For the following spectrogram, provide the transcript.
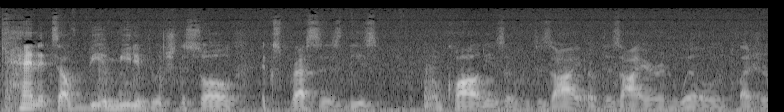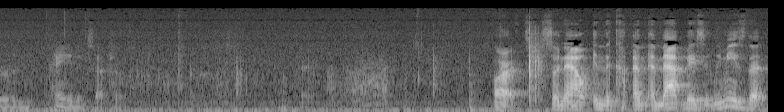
can itself be a medium through which the soul expresses these um, qualities of desire, of desire and will and pleasure and pain, etc. Okay. All right. So now, in the and, and that basically means that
